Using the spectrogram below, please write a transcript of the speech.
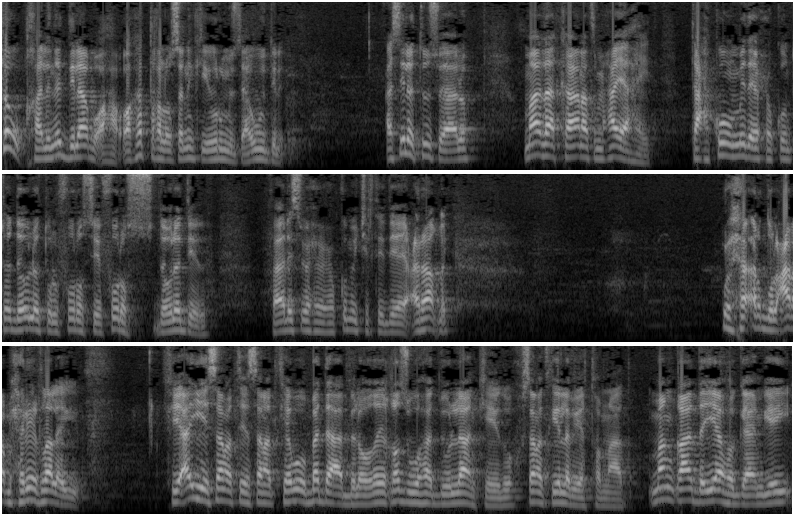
kow khaalidna dilaabu ahaa waa ka takhalusa ninkii hurmusa wuu dilay asilatun su'aalo maadaa kaanat maxay ahayd? Taxkumu mid ay xukunto dowlatu lfurusi furus dowladeedu faris waxay xukumi jirtay dee ciraaqi. Waxay ardulcarab xiriir la leegi fii ayi sanatin sanadkeebuu bada-a bilowday qaswaha duulaankeedu sannadkii labiyo tobnaad. Man qaada yaa hogaamiyey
